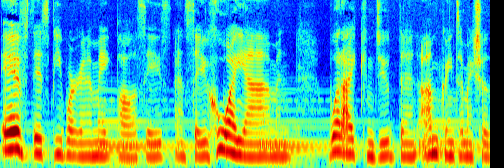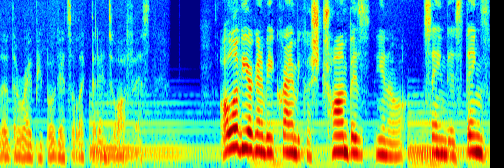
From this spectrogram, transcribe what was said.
If these people are going to make policies and say who I am and what I can do, then I'm going to make sure that the right people gets elected into office. All of you are going to be crying because Trump is, you know, saying these things.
